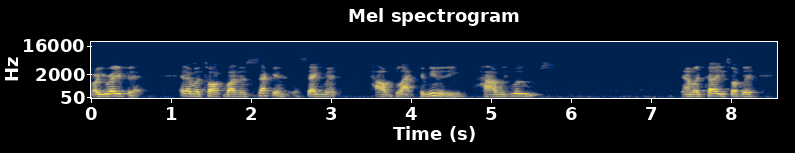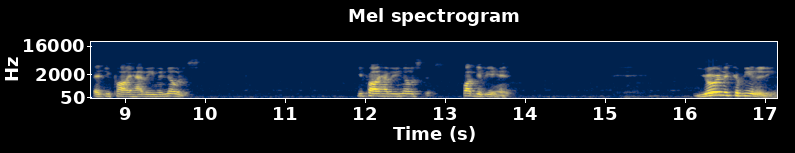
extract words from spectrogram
Are you ready for that? And I'm going to talk about in the second segment how black community, how we lose. And I'm going to tell you something that you probably haven't even noticed. You probably haven't even noticed this. I'll give you a hint. You're in the community.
